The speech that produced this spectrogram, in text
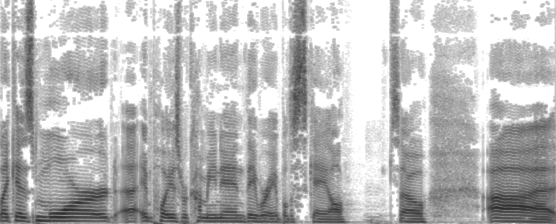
like as more uh, employees were coming in they were able to scale so uh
